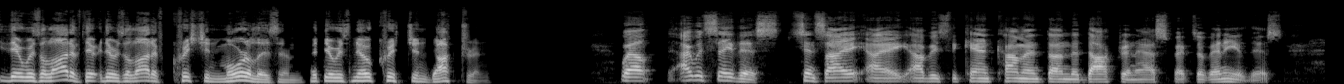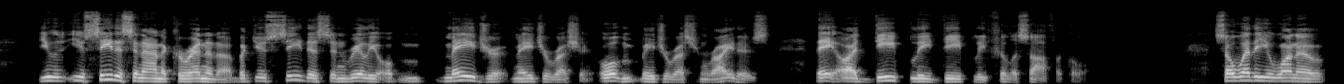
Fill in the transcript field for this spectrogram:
there was a lot of there, there was a lot of Christian moralism, but there was no Christian doctrine. Well, I would say this since I, I obviously can't comment on the doctrine aspects of any of this. You you see this in Anna Karenina, but you see this in really major major Russian all major Russian writers. They are deeply deeply philosophical. So whether you want to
